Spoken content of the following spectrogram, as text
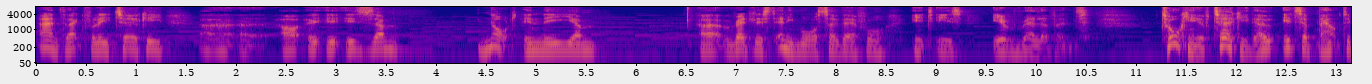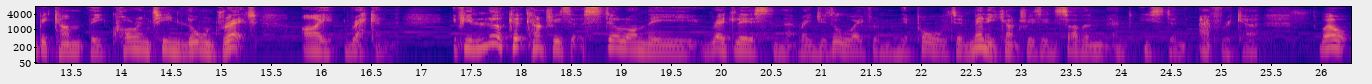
and thankfully, Turkey uh, uh, is um, not in the um, uh, red list anymore, so therefore it is irrelevant. Talking of Turkey, though, it's about to become the quarantine laundrette, I reckon. If you look at countries that are still on the red list, and that ranges all the way from Nepal to many countries in southern and eastern Africa, well,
